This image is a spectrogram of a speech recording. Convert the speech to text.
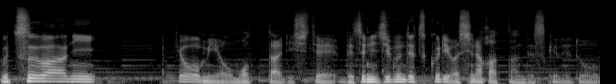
器に興味を持ったりして別に自分で作りはしなかったんですけれど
